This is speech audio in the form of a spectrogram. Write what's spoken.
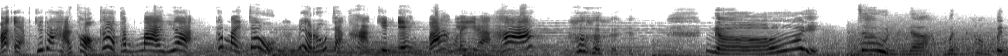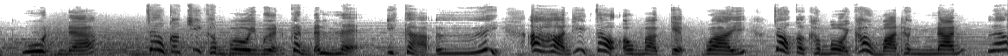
มาแอบยึดอาหารของข้าทำไมอะทำไมเจ้าไม่รู้จักหากินเองบ้างเลยล่ะฮะน้อยเจ้าน่ะมันทำเป็นพูดนะ เจ้าก็ขี้ขโมยเหมือนกันนั่นแหละ อีกาเอ้ย อาหารที่เจ้าเอามาเก็บไว้ เจ้าก็ขโมยเข้ามาทั้งนั้น แล้ว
